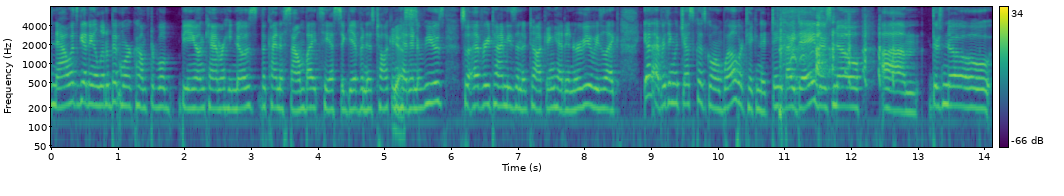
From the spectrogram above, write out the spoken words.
now is getting a little bit more comfortable being on camera. He knows the kind of sound bites he has to give in his talking Yes. head interviews. So every time he's in a talking head interview, he's like, "Yeah, everything with Jessica's going well. We're taking it day by day. There's no, um, there's no."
